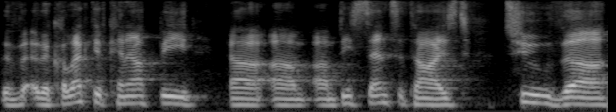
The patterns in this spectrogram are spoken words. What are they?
the, the collective cannot be uh, um, um, desensitized to the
